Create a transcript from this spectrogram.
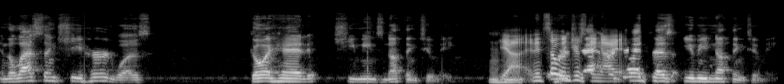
and the last thing she heard was, "Go ahead, she means nothing to me." Yeah, and it's so Her interesting. Dad, I her dad says, "You mean nothing to me."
